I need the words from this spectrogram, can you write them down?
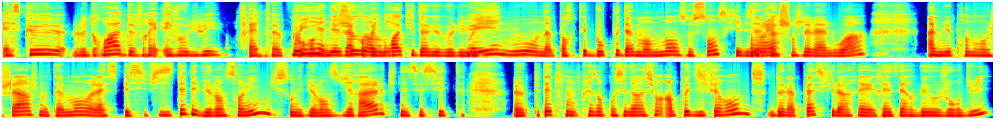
Est-ce que le droit devrait évoluer en fait pour Oui, il y a des choses dans le droit qui doivent évoluer. Nous, on a porté beaucoup d'amendements en ce sens qui visent à faire changer la loi à mieux prendre en charge notamment la spécificité des violences en ligne, qui sont des violences virales, qui nécessitent euh, peut-être une prise en considération un peu différente de la place qui leur est réservée aujourd'hui,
